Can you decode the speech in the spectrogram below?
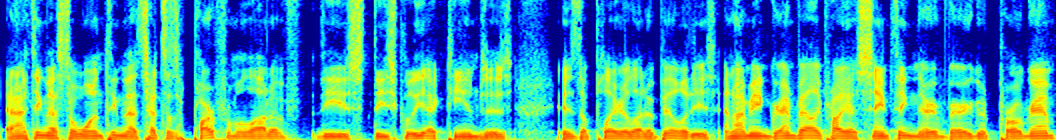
and I think that's the one thing that sets us apart from a lot of these these GLIAC teams is is the player led abilities. And I mean Grand Valley probably has the same thing. They're a very good program,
